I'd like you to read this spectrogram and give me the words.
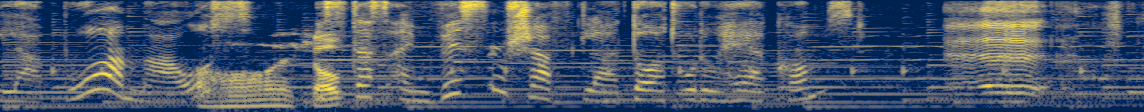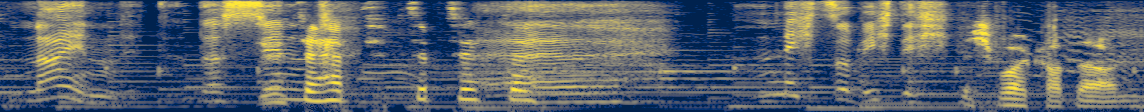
Labormaus? Oh, ich glaube, Ist das ein Wissenschaftler dort, wo du herkommst? Äh, nein, das sind... äh, Äh, nicht so wichtig. ich wollte gerade sagen.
